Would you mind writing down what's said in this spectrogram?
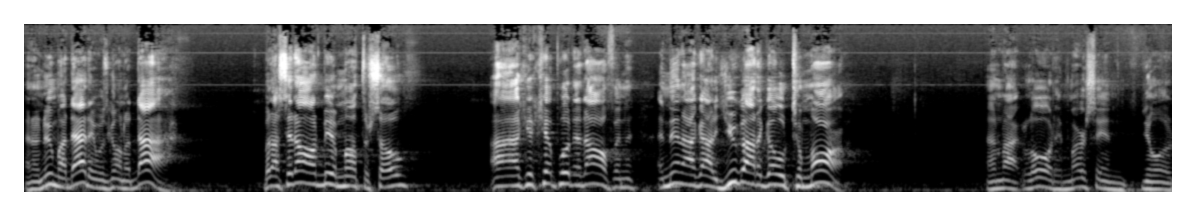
And I knew my daddy was going to die, but I said, "Oh, it'll be a month or so." I kept putting it off. And, and then I got, you got to go tomorrow. And I'm like, Lord, have mercy. And, you know,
